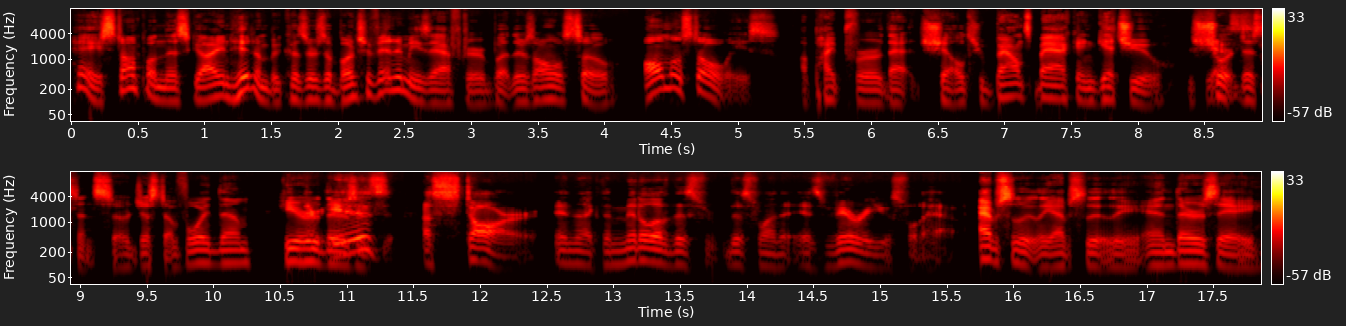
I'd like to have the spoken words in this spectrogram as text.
hey, stomp on this guy and hit him because there's a bunch of enemies after. But there's also almost always a pipe for that shell to bounce back and get you short Yes. distance. So just avoid them. Here, there's a- a star in like the middle of this this one that is very useful to have. Absolutely, absolutely. And there's a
